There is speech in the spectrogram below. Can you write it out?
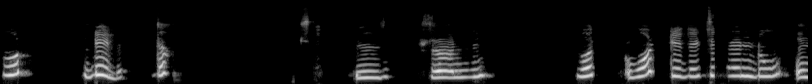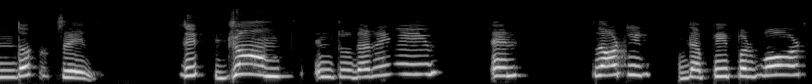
What did the children what what did the children do in the rain? They jumped into the rain floated the paper boats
